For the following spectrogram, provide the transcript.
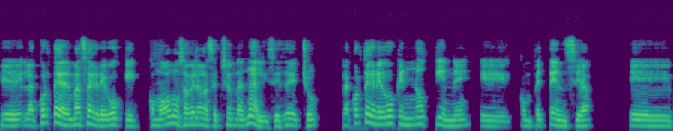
la Corte además agregó que, como vamos a ver en la sección de análisis, de hecho, la Corte agregó que no tiene competencia eh,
